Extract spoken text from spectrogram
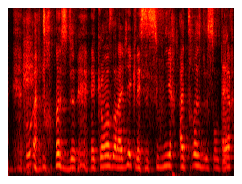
atroces de. Elle commence dans la vie avec les souvenirs atroces de son père.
